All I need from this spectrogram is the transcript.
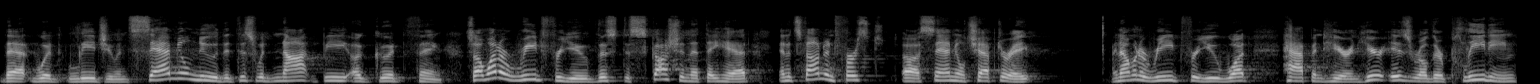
that would lead you. And Samuel knew that this would not be a good thing. So I want to read for you this discussion that they had, and it's found in 1 uh, Samuel chapter 8. And I want to read for you what happened here. And here, Israel, they're pleading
